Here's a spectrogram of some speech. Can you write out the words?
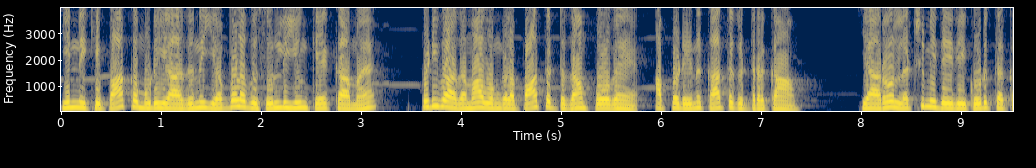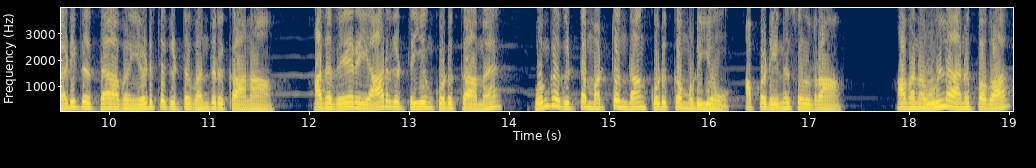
இன்னைக்கு பார்க்க முடியாதுன்னு எவ்வளவு சொல்லியும் கேட்காம பிடிவாதமா உங்களை பார்த்துட்டு தான் போவேன் அப்படின்னு காத்துக்கிட்டு இருக்கான். யாரோ லட்சுமி தேவி கொடுத்த கடிதத்தை அவன் எடுத்துக்கிட்டு வந்திருக்கானா? அதை வேற யாருகிட்டயும் கொடுக்காம உங்ககிட்ட மட்டும்தான் கொடுக்க முடியும் அப்படின்னு சொல்றான். அவனை உள்ள அனுப்பவா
